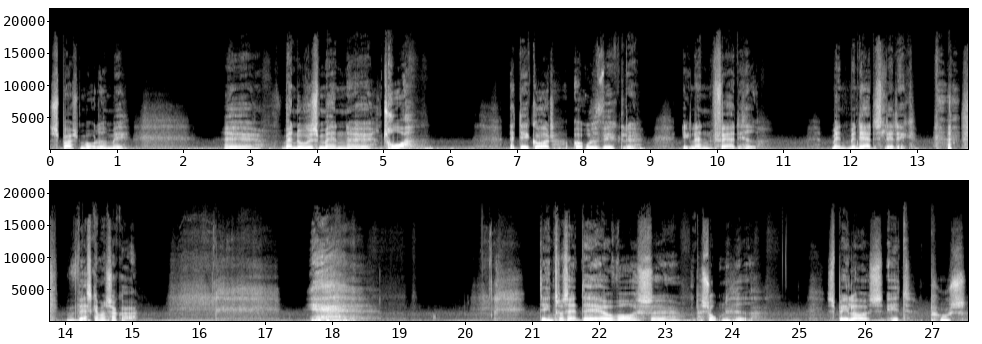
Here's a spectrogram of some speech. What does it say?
spørgsmålet med, Øh, hvad nu hvis man øh, tror, at det er godt at udvikle en eller anden færdighed, men, men det er det slet ikke. hvad skal man så gøre? Ja. Yeah. Det interessante er jo, vores øh, personlighed spiller os et pus,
